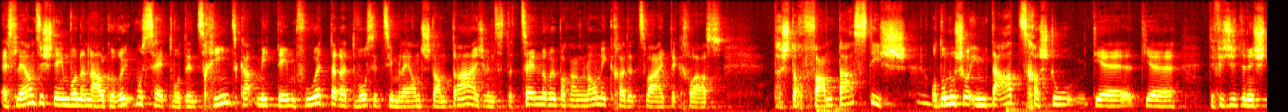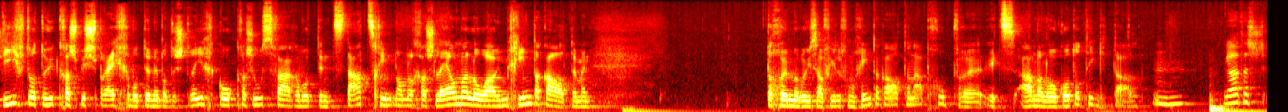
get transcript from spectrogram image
ein Lernsystem, das einen Algorithmus hat, wo dann das Kind mit dem futtert, wo es jetzt im Lernstand dran ist, wenn es den Zehnerübergang noch nicht in der zweiten Klasse das ist doch fantastisch. Oder nur schon im DATS kannst du die, die, die verschiedenen Stifte, die du heute kannst besprechen kannst, wo du dann über den Strich gehen kannst, ausfahren, wo du das DATS-Kind nochmal lernen kannst, auch im Kindergarten. Meine, da können wir uns auch viel vom Kindergarten abkupfern, jetzt analog oder digital. Mhm. Ja, das ist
